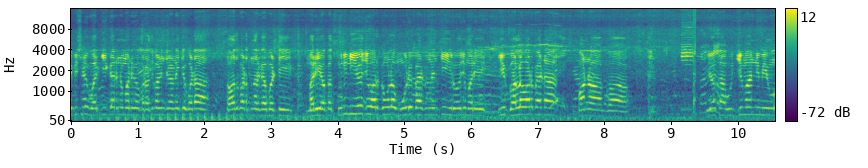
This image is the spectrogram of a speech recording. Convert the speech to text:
ఏబిసిడి వర్గీకరణ మనకు ప్రతిపాదించడానికి కూడా దోహదపడుతున్నారు కాబట్టి మరి ఒక తుని నియోజకవర్గంలో మూడుపేట నుంచి ఈ రోజు మరి ఈ గొల్లవారిపేట కొన్న ఈ యొక్క ఉద్యమాన్ని మేము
